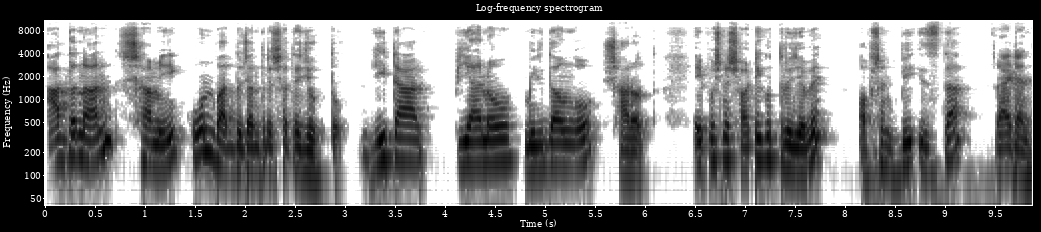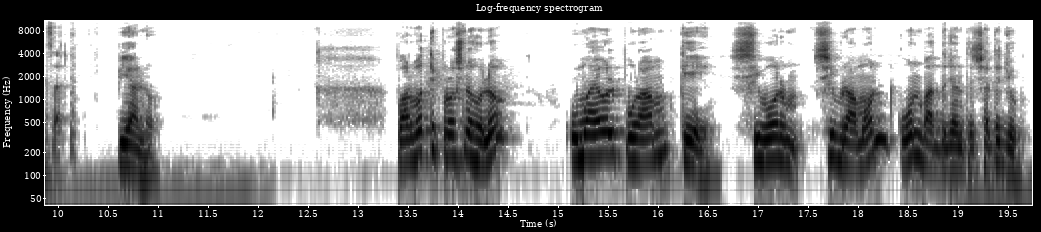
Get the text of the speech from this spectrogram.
আদনান স্বামী কোন বাদ্যযন্ত্রের সাথে যুক্ত? গিটার, পিয়ানো, মৃদঙ্গ, শারদ? এই প্রশ্নের সঠিক উত্তর যাবে option B is the right answer piano. পরবর্তী প্রশ্ন হলো উমায়ুল পুরাম কে? শিবর, শিবরামন কোন বাদ্যযন্ত্রের সাথে যুক্ত?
